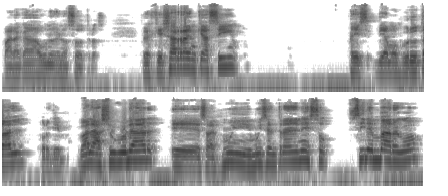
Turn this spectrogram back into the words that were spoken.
para cada uno de nosotros. Entonces que ya arranque así es, digamos, brutal, porque va a la yugular, eh, sabes, muy, muy central en eso. Sin embargo,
